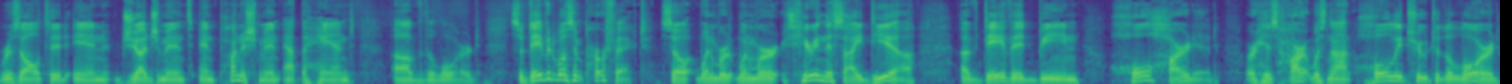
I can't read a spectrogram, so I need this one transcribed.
resulted in judgment and punishment at the hand of the Lord. So David wasn't perfect. So when we're when we're hearing this idea of David being wholehearted or his heart was not wholly true to the Lord,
